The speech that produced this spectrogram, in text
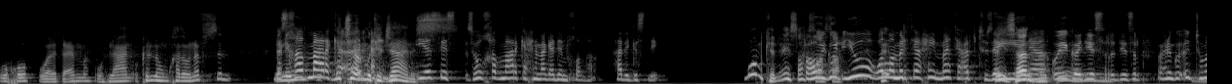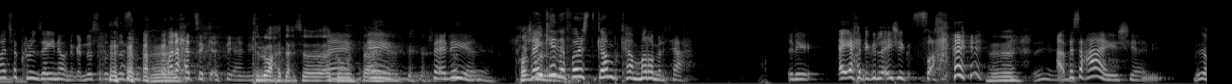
وأخوه وولد عمه وفلان وكلهم خذوا نفس ال... بس يعني خاض معركة مجتمع متجانس. yes yes بس هو خاض معركة إحنا ما قاعدين نخوضها. هذه قصدي. ممكن اي صح فهو صح يقول صح. يوه والله مرتاحين ما تعبتوا إيه، زينا سالفة، ويقعد إيه. يسرد يسرد وإحنا نقول أنتم ما تفكرون زينا ونقعد نسرد نسرد ولا حد سكت يعني كل واحد أحسن أقوى من إيه، الثاني إيه، فعليا إيه. عشان كذا فورست جامب كان مرة مرتاح اللي أي أحد يقول له أي شيء صح إيه. إيه. بس عايش يعني إيه،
